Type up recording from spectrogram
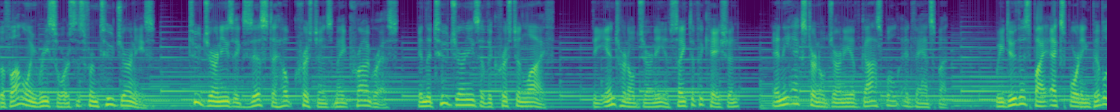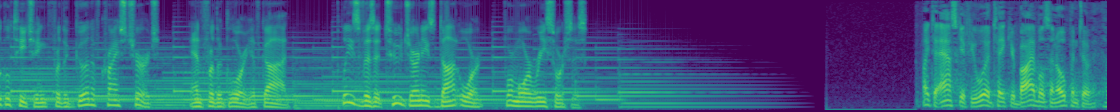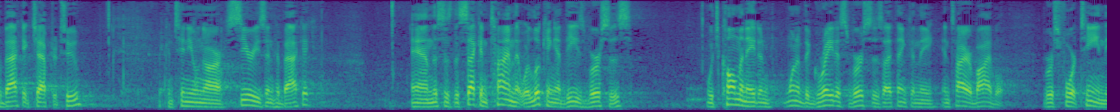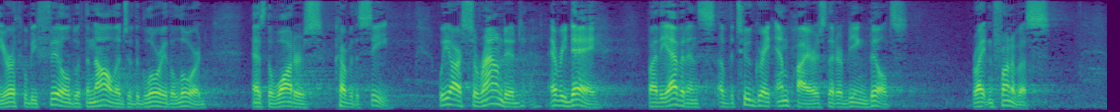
The following resources from Two Journeys. Two Journeys exists to help Christians make progress in the two journeys of the Christian life the internal journey of sanctification and the external journey of gospel advancement. We do this by exporting biblical teaching for the good of Christ's church and for the glory of God. Please visit twojourneys.org for more resources. I'd like to ask if you would take your Bibles and open to Habakkuk chapter 2. We're continuing our series in Habakkuk. And this is the second time that we're looking at these verses, which culminate in one of the greatest verses, I think, in the entire Bible. Verse 14 The earth will be filled with the knowledge of the glory of the Lord as the waters cover the sea. We are surrounded every day by the evidence of the two great empires that are being built right in front of us.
